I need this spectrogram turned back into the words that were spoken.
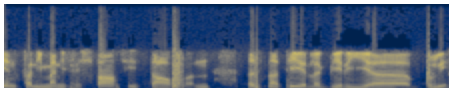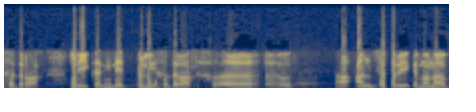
een van die manifestasies daarvan is natuurlik hierdie uh boeliegedrag. So jy kan nie net boeliegedrag uh aanspreek en dan 'n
